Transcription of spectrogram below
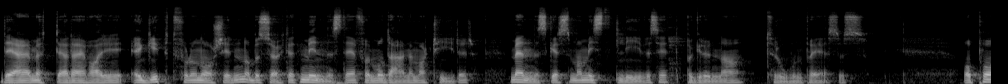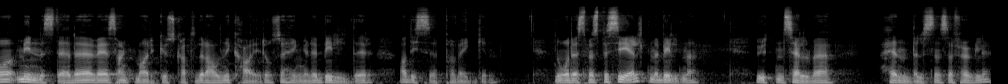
det møtte jeg da jeg var i Egypt for noen år siden og besøkte et minnested for moderne martyrer. Mennesker som har mistet livet sitt pga. troen på Jesus. Og på minnestedet ved St. Markus-katedralen i Kairo så henger det bilder av disse på veggen. Noe av det som er spesielt med bildene, uten selve hendelsene selvfølgelig,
